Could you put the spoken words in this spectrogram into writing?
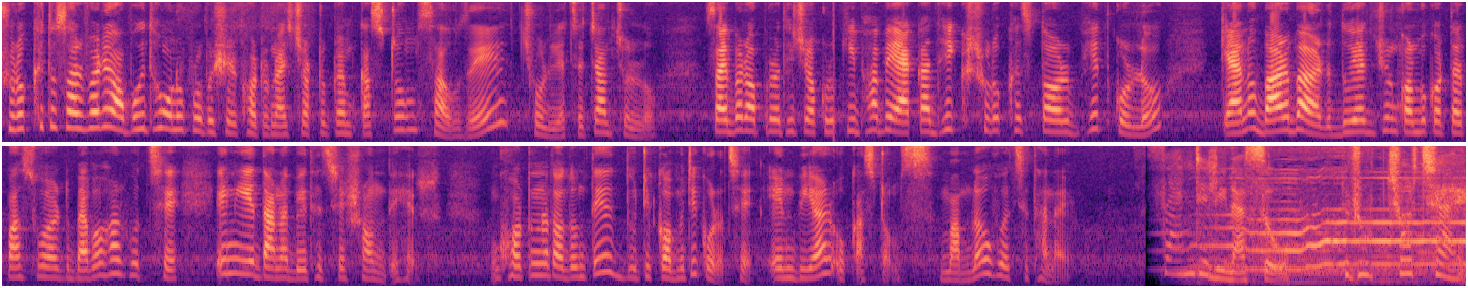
সুরক্ষিত সার্ভারে অবৈধ অনুপ্রবেশের ঘটনায় চট্টগ্রাম কাস্টমস হাউসে ছড়িয়েছে চাঞ্চল্য। সাইবার অপরাধী চক্র কীভাবে একাধিক সুরক্ষা স্তর ভেদ করল, কেন বারবার দু একজন কর্মকর্তার পাসওয়ার্ড ব্যবহার হচ্ছে, এ নিয়ে দানা বেঁধেছে সন্দেহের। ঘটনা তদন্তে দুটি কমিটি করেছে, এনবিআর ও কাস্টমস। মামলাও হয়েছে থানায়। স্যান্ডেলিনা সো, রূপচর্চায়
